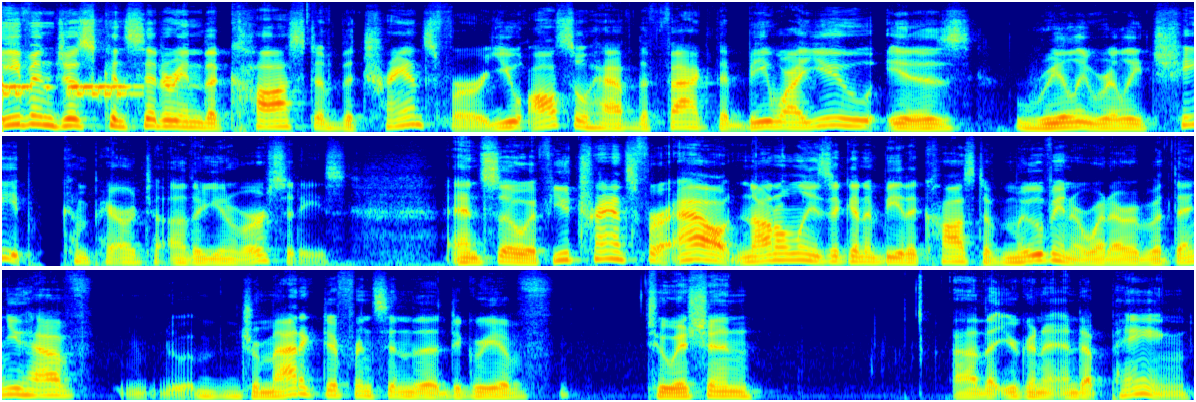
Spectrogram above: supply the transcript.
even just considering the cost of the transfer, you also have the fact that BYU is really really cheap compared to other universities. And so if you transfer out, not only is it going to be the cost of moving or whatever, but then you have dramatic difference in the degree of tuition uh, that you're going to end up paying.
